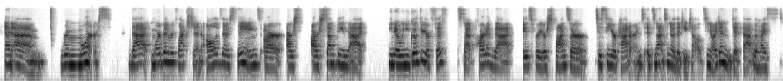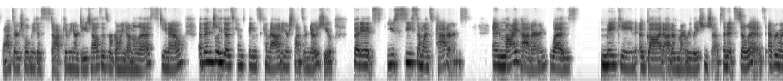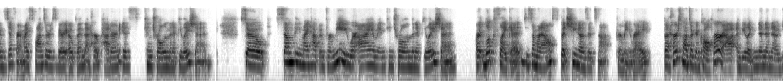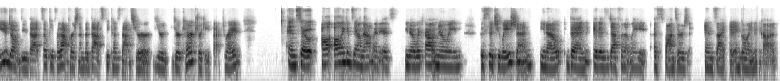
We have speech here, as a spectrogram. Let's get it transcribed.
and um, remorse. That morbid reflection, all of those things are are are something that you know when you go through your fifth step. Part of that is for your sponsor to see your patterns. It's not to know the details. You know, I didn't get that when my sponsor told me to stop giving her details as we're going down the list. You know, eventually those come, things come out and your sponsor knows you, but it's you see someone's patterns. And my pattern was making a god out of my relationships and it still is everyone's different my sponsor is very open that her pattern is control and manipulation so something might happen for me where I am in control and manipulation, or it looks like it to someone else, but she knows it's not for me, right? But her sponsor can call her out and be like, no, no, no, you don't do that. It's okay for that person, but that's because that's your your your character defect, right? And so all, all I can say on that one is, you know, without knowing the situation, you know, then it is definitely a sponsor's insight and going to God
